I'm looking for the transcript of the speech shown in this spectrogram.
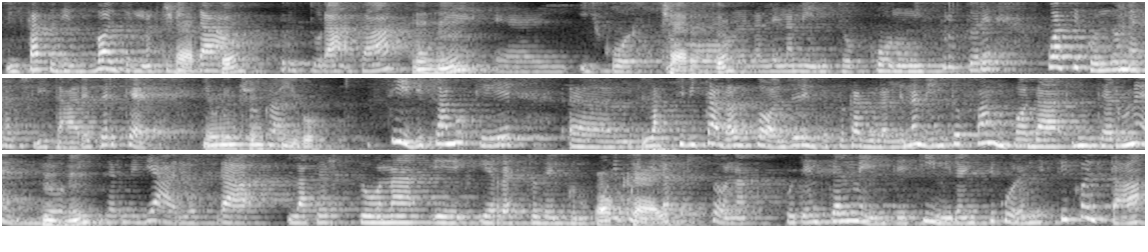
il fatto di svolgere un'attività Certo. strutturata come Mhm. eh, il corso, Certo. l'allenamento con un istruttore può secondo me facilitare perché È un incentivo. caso sì, diciamo che ehm, l'attività da svolgere, in questo caso l'allenamento, fa un po' da intermezzo, Mhm. intermediario fra la persona e il resto del gruppo. E Ok. quindi la persona potenzialmente timida, insicura, in difficoltà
